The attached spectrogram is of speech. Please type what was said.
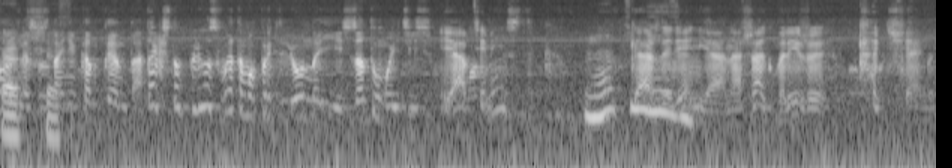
Для создания контента. Так что плюс в этом определенно есть. Задумайтесь. Я оптимист. Ну, Каждый день я на шаг ближе к отчаянию.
